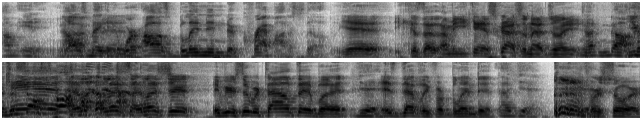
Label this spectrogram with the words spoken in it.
I'm in it. And I was making in. it work. I was blending the crap out of stuff. Yeah, because I mean, you can't scratch on that joint. No, no, you can't it's so small. unless unless you're if you're super talented, but Yeah. it's definitely for blending Uh, yeah, yeah. for sure.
